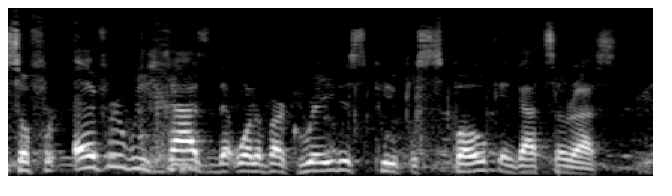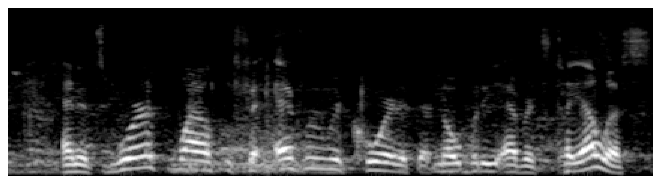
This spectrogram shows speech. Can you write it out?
So forever we chaz that one of our greatest people spoke and got saras. And it's worthwhile to forever record it that nobody ever, it's tayelis,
